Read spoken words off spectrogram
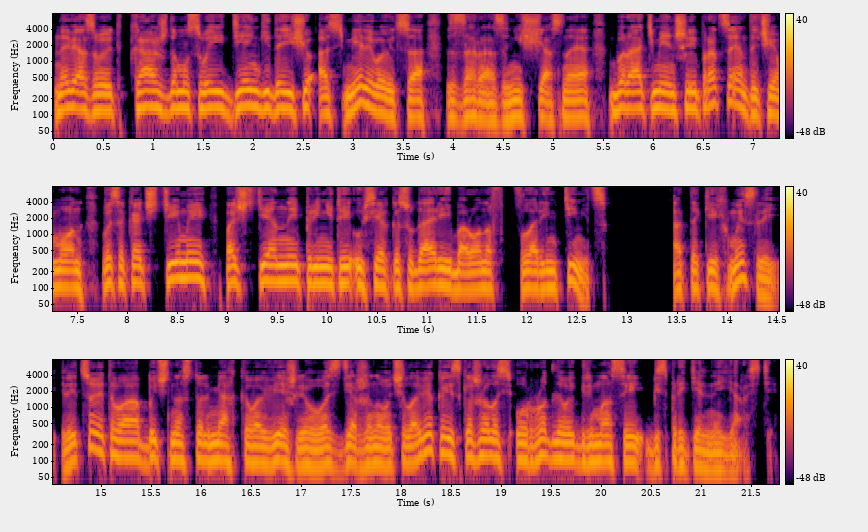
навязывают каждому свои деньги, да еще осмеливаются, зараза несчастная, брать меньшие проценты, чем он, высокочтимый, почтенный, принятый у всех государей и баронов флорентинец. От таких мыслей лицо этого обычно столь мягкого, вежливого, сдержанного человека искажалось уродливой гримасой беспредельной ярости.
